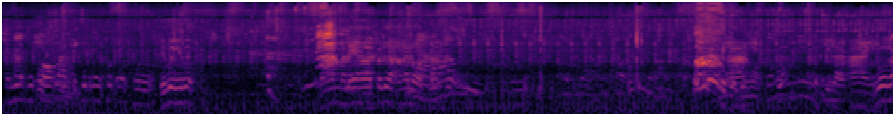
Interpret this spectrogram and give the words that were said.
เดี๋ยวเพิ่งเดี๋ยวเพิ่งตามมาเลยเฮ้ยไปเลือกเอาในรถนะตามกินอะไรไอ้รู้ไหม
